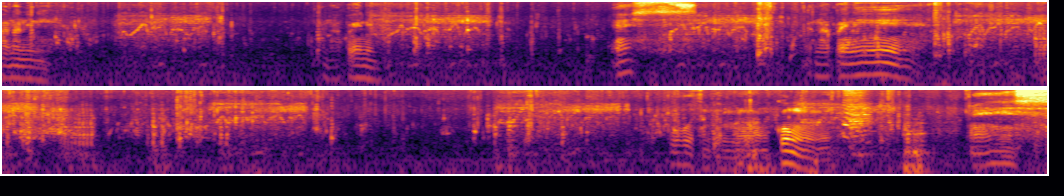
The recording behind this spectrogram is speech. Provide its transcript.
Perlawanan ini. Kenapa ini? Es. Kenapa ini? Uh, sampai melengkung. Es.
